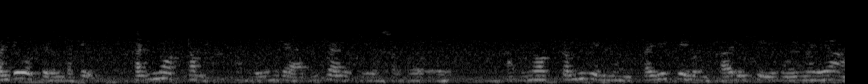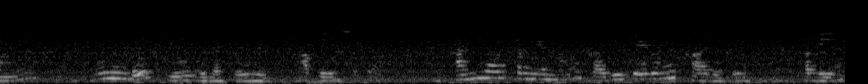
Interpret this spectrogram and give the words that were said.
வள்ளுவர் பெருந்தகை கண்ணோட்டம் அப்படிங்கிற அதிகாரத்தில் சொல்கிறது கண்ணோட்டம் என்னும் கழிப்பெறும் கருத்தை உண்மையான் உண்டு இவ்வுலகு அப்படின்னு சொல்கிறார் கண்ணோட்டம் என்னும் கழிப்பெறும் காரிகை அப்படின்னு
